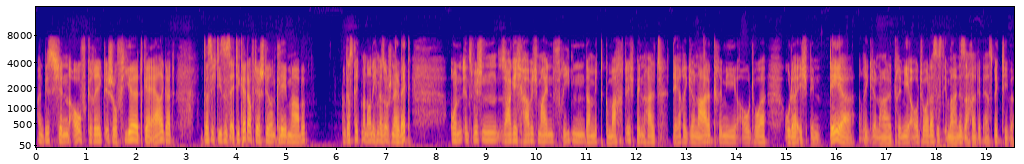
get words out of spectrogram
ein bisschen aufgeregt, echauffiert, geärgert, dass ich dieses Etikett auf der Stirn kleben habe. Und das kriegt man auch nicht mehr so schnell weg. Und inzwischen sage ich, habe ich meinen Frieden damit gemacht. Ich bin halt der Regionalkrimi-Autor oder ich bin der Regionalkrimi-Autor. Das ist immer eine Sache der Perspektive.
